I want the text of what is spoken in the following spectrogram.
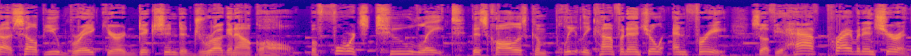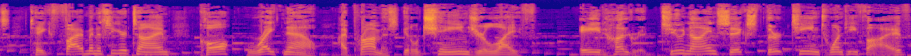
us help you break your addiction to drug and alcohol before it's too late. This call is completely confidential and free. So if you have private insurance, take five minutes of your time, call right now. I promise it'll change your life. 800 296 1325.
